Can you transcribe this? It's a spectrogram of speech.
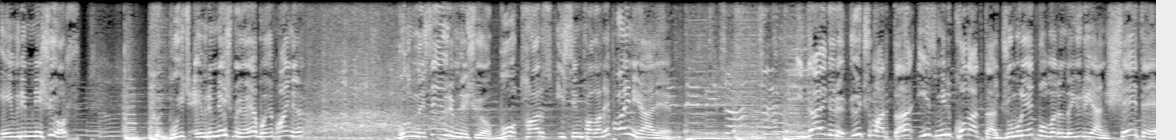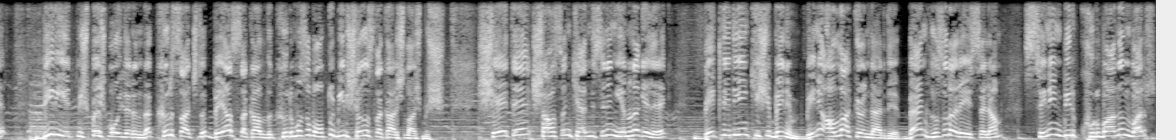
evrimleşiyor. Bu hiç evrimleşmiyor ya bu hep aynı. Bunun nesi evrimleşiyor? Bu tarz isim falan hep aynı yani. İddiaya göre 3 Mart'ta İzmir Konak'ta Cumhuriyet Bulvarı'nda yürüyen ŞT 1.75 boylarında kır saçlı, beyaz sakallı, kırmızı montlu bir şahısla karşılaşmış. ŞT şahsın kendisinin yanına gelerek beklediğin kişi benim, beni Allah gönderdi. Ben Hızır Aleyhisselam, senin bir kurbanın var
